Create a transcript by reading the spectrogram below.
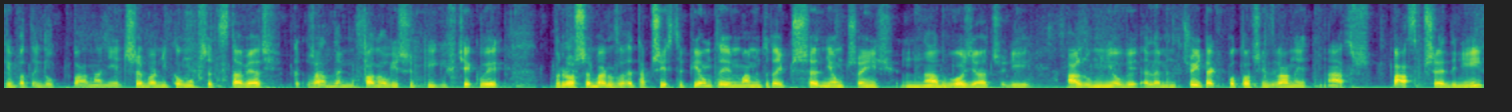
Chyba tego pana nie trzeba nikomu przedstawiać, żadnemu fanowi szybkich i wściekłych. Proszę bardzo, etap 35. Mamy tutaj przednią część nadwozia, czyli aluminiowy element, czyli tak potocznie zwany nasz pas przedni.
